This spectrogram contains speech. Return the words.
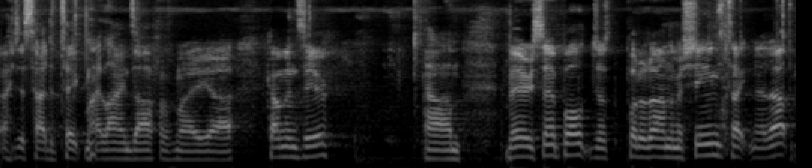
I just had to take my lines off of my uh, Cummins here. Um, very simple, just put it on the machine, tighten it up.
